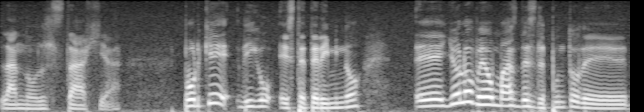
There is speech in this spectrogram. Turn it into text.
la nostalgia. ¿Por qué digo este término? Eh, yo lo veo más desde el punto de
